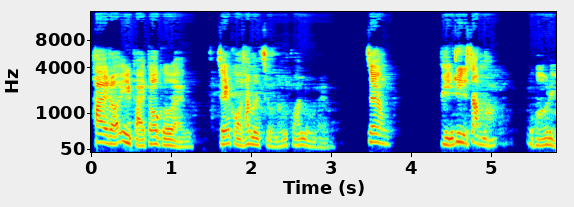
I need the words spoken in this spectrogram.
害了一百多个人，结果他们只能关五年，这样比例上嘛不合理。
